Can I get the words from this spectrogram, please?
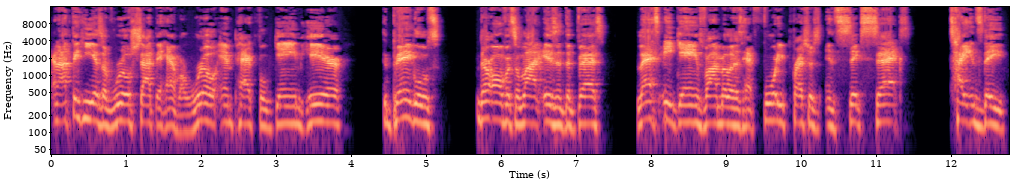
And I think he has a real shot to have a real impactful game here. The Bengals, their offensive line isn't the best. Last eight games, Von Miller has had 40 pressures and six sacks. Titans, they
